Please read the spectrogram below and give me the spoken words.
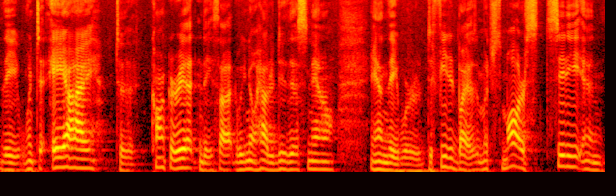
they went to Ai to conquer it, and they thought we know how to do this now. And they were defeated by a much smaller city, and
